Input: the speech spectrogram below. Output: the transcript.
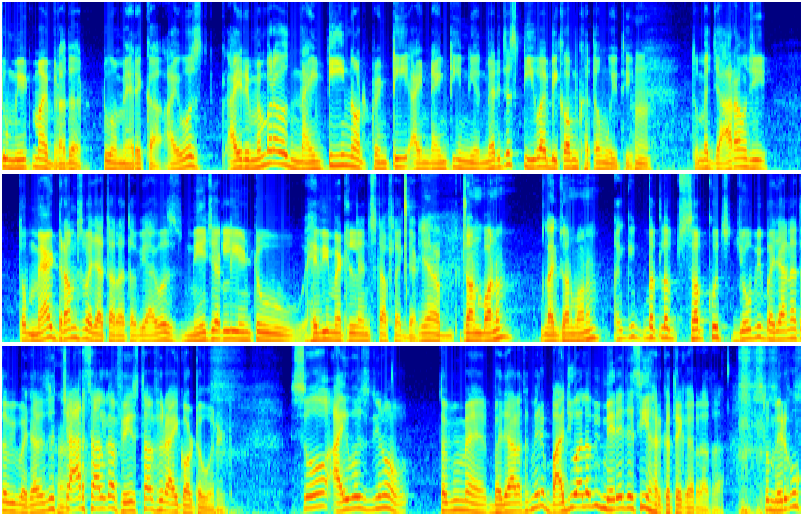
to meet my brother to America. I was I remember I was 19 or 20 I 19 years मेरे just TY बीकॉम खत्म हुई थी तो मैं जा रहा हूँ जी तो मैं ड्रम्स बजाता था तभी I was majorly into heavy metal and stuff like that Yeah, John Bonham, like John Bonham. मतलब सब कुछ जो भी बजाना तभी बजा रहे थे चार साल का फेज था फिर I got over it so I was you know तभी मैं बजा रहा था। मेरे बाजू वाला भी मेरे जैसी हरकतें कर रहा था। तो मेरे को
